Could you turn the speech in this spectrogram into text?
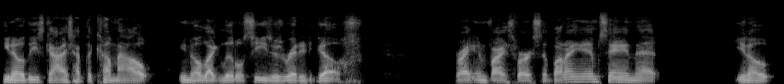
you know, these guys have to come out, you know, like little Caesars ready to go, right? And vice versa. But I am saying that, you know,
